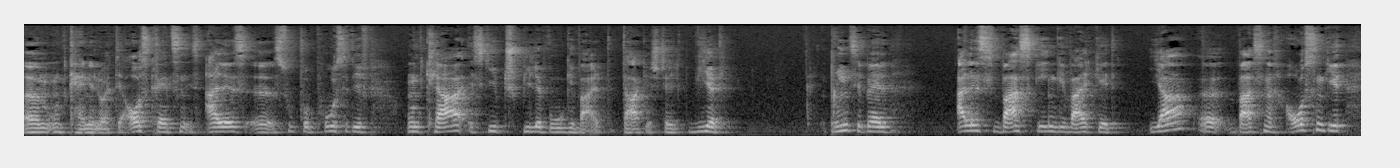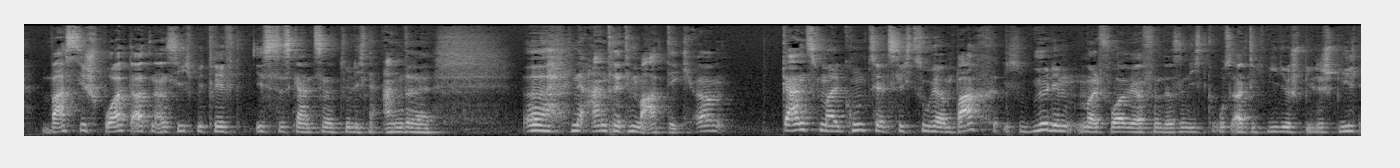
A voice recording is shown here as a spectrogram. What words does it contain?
ähm, und keine Leute ausgrenzen, ist alles äh, super positiv. Und klar, es gibt Spiele, wo Gewalt dargestellt wird. Prinzipiell alles, was gegen Gewalt geht, ja, äh, was nach außen geht, was die Sportarten an sich betrifft, ist das Ganze natürlich eine andere, äh, eine andere Thematik. Ähm, ganz mal grundsätzlich zu Herrn Bach. Ich würde ihm mal vorwerfen, dass er nicht großartig Videospiele spielt.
